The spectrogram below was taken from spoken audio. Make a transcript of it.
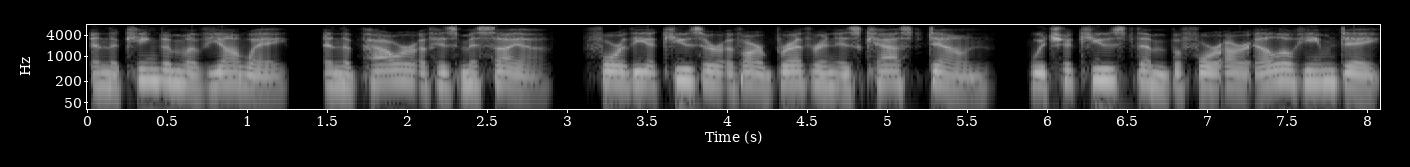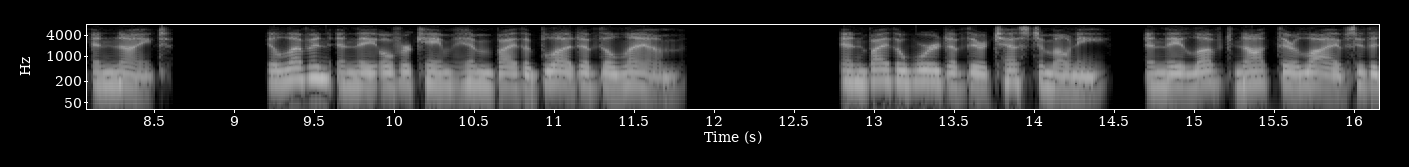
and the kingdom of Yahweh, and the power of his Messiah, for the accuser of our brethren is cast down, which accused them before our Elohim day and night. 11 And they overcame him by the blood of the Lamb, and by the word of their testimony, and they loved not their lives to the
